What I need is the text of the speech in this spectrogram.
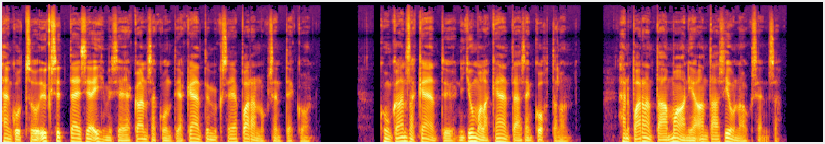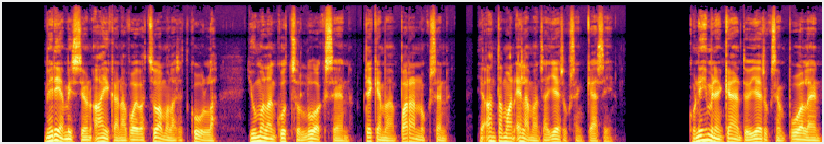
Hän kutsuu yksittäisiä ihmisiä ja kansakuntia kääntymykseen ja parannuksen tekoon. Kun kansa kääntyy, niin Jumala kääntää sen kohtalon. Hän parantaa maan ja antaa siunauksensa. Mediamission aikana voivat suomalaiset kuulla Jumalan kutsun luokseen tekemään parannuksen ja antamaan elämänsä Jeesuksen käsiin. Kun ihminen kääntyy Jeesuksen puoleen,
